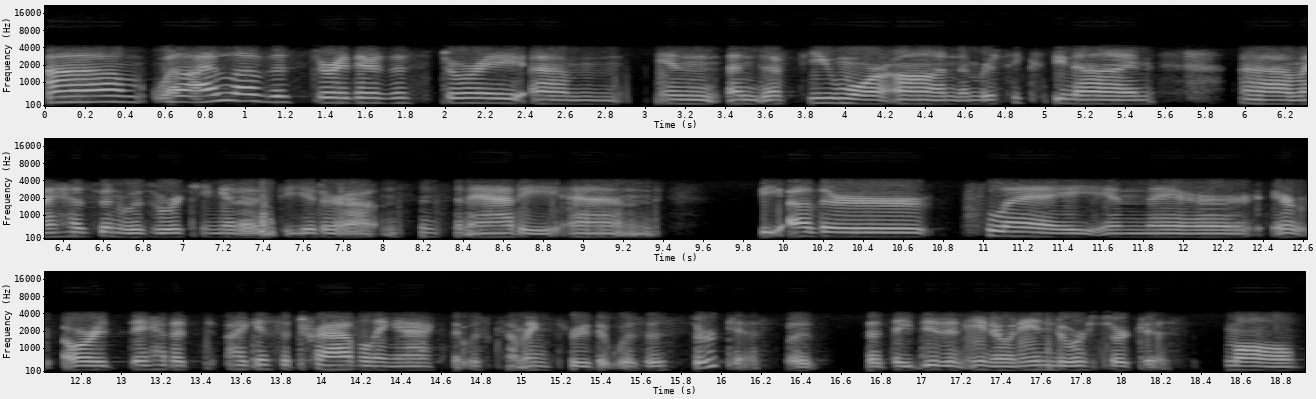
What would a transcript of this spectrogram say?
Um, well, I love this story. There's a story um, in and a few more on number 69. Uh, my husband was working at a theater out in Cincinnati, and the other play in there, or, or they had a, I guess, a traveling act that was coming through that was a circus that that they did, not you know, an indoor circus, small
